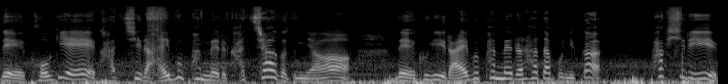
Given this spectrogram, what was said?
네, 거기에 같이 라이브 판매를 같이 하거든요. 네, 거기 라이브 판매를 하다 보니까 확실히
